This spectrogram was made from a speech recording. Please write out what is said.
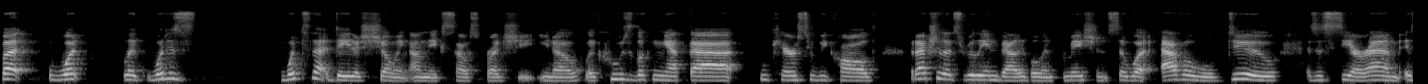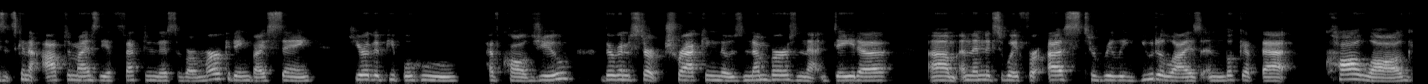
But what, like, what is, what's that data showing on the Excel spreadsheet? You know, like who's looking at that? Who cares who we called? But actually, that's really invaluable information. So, what Avo will do as a CRM is it's going to optimize the effectiveness of our marketing by saying, here are the people who have called you. They're going to start tracking those numbers and that data. Um, and then it's a way for us to really utilize and look at that call log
